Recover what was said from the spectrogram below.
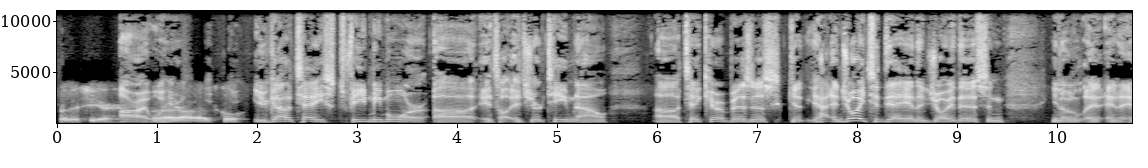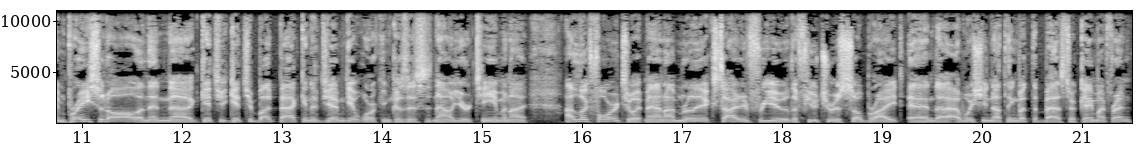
for this year. All right, well, uh, here's- that's cool. You got a taste. Feed me more. Uh, it's all- it's your team now. Uh, take care of business. Get enjoy today and enjoy this, and you know, and, and embrace it all, and then uh, get you get your butt back in the gym, get working because this is now your team, and I I look forward to it, man. I'm really excited for you. The future is so bright, and uh, I wish you nothing but the best. Okay, my friend.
